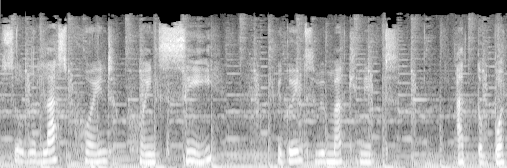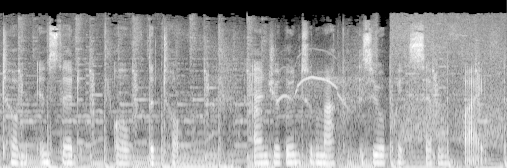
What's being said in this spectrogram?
So the last point point C you're going to be marking it at the bottom instead of the top. And you're going to mark 0.75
